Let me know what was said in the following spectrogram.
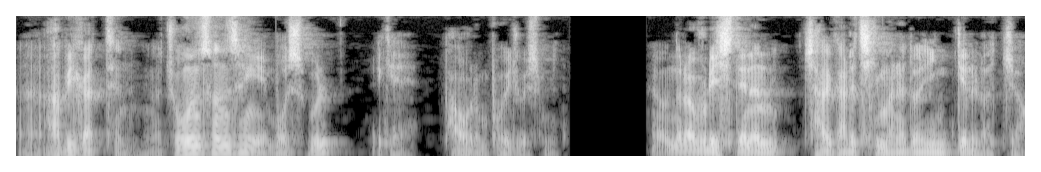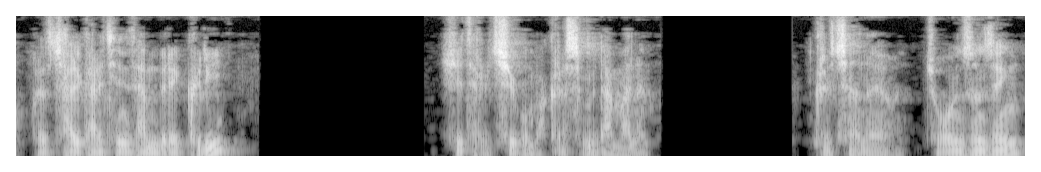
아, 아비 같은 좋은 선생의 모습을 이렇게 바울은 보여주고 있습니다. 오늘날 우리 시대는 잘 가르치기만 해도 인기를 얻죠. 그래서 잘 가르치는 사람들의 글이 히트를 치고 막 그렇습니다만은 그렇지 않아요. 좋은 선생,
